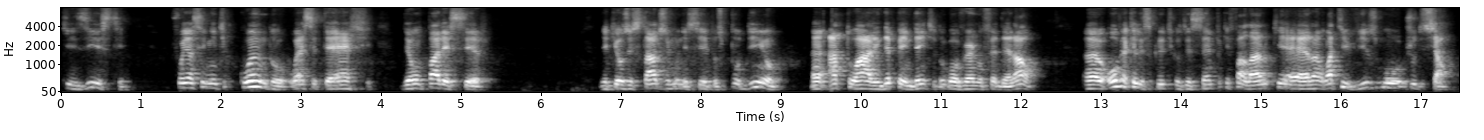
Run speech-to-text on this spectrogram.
que existe. Foi a seguinte: quando o STF deu um parecer de que os estados e municípios podiam uh, atuar independente do governo federal, houve aqueles críticos de sempre que falaram que era um ativismo judicial.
